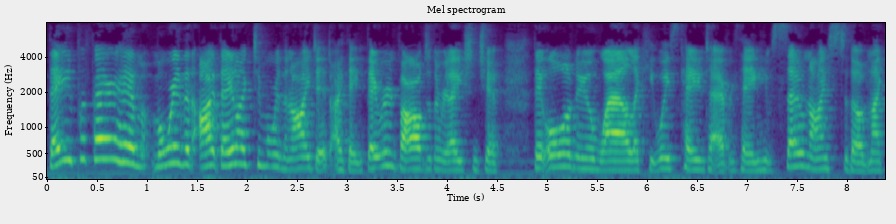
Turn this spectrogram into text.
they prefer him more than I. They liked him more than I did. I think they were involved in the relationship. They all knew him well. Like he always came to everything. He was so nice to them. Like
